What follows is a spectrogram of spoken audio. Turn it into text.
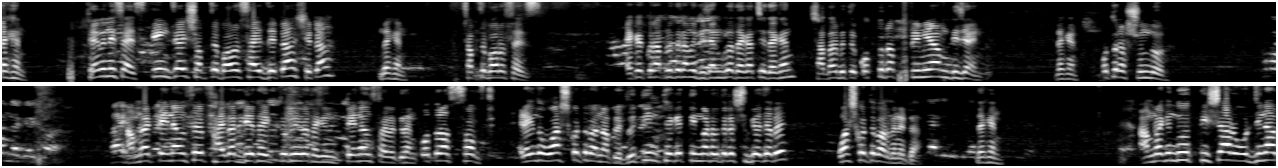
দেখেন ফ্যামিলি সাইজ কিং সাইজ সবচেয়ে বড় সাইজ যেটা, সেটা দেখেন, সবচেয়ে বড় সাইজ এক এক করে আপনাদের আমি ডিজাইনগুলো দেখাচ্ছি, দেখেন, সাদার ভিতরে কতটা প্রিমিয়াম ডিজাইন দেখেন, কতটা সুন্দর। আমরা টেন আউন্সের ফাইবার দিয়ে থাকি, তৈরি থাকি টেন আউন্স ফাইবার দেখেন, কতটা সফট এটা কিন্তু ওয়াশ করতে পারেন আপনি, দুই, তিন থেকে তিন ঘণ্টার ভিতরে শুকিয়ে যাবে ওয়াশ করতে পারবেন এটা। দেখেন আমরা কিন্তু তিসার অরিজিনাল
